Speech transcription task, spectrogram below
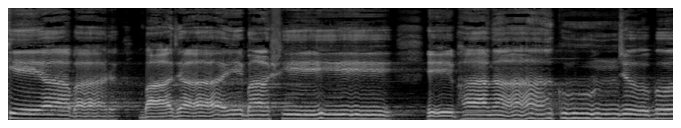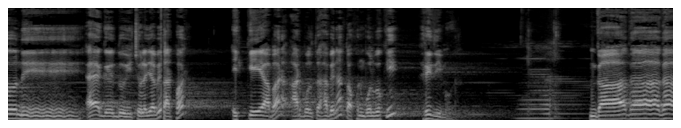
কে আবার বাজায় বাঁশি, এ ভাঙা কুঞ্জ বনে। এক, দুই, চলে যাবে। তারপর এই কে আবার আর বলতে হবে না, তখন বলব কি? হৃদি মোর। গা গা গা,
